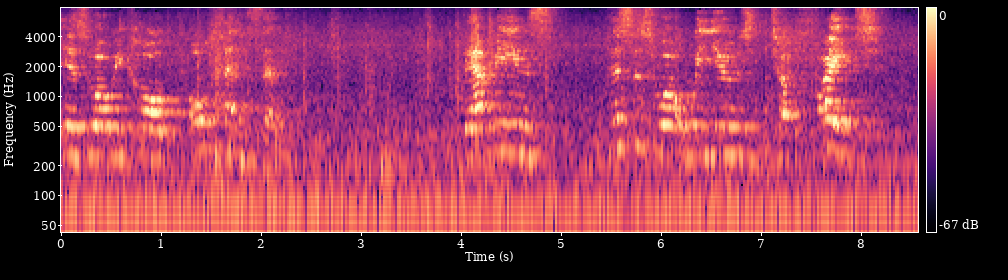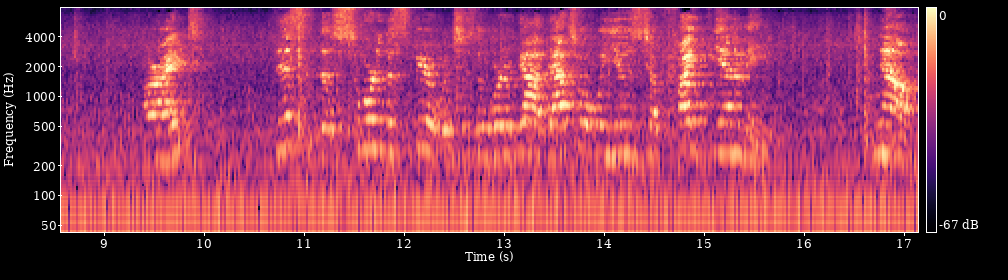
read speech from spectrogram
is what we call offensive. That means this is what we use to fight. All right? This, is the sword of the Spirit, which is the Word of God, that's what we use to fight the enemy. Now,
